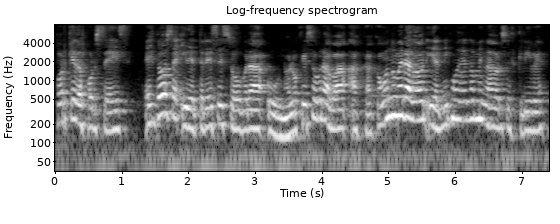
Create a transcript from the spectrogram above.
porque 2 por 6 es 12 y de 13 sobra 1. Lo que sobra va acá como numerador y el mismo denominador se escribe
